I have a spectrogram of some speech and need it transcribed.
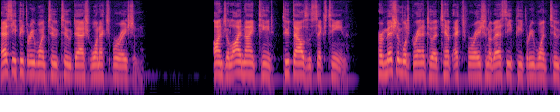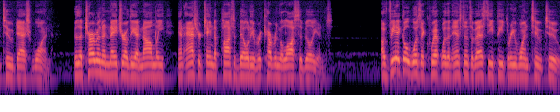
SCP-3122-1 Exploration On July 19, 2016, permission was granted to attempt exploration of SCP-3122-1 to determine the nature of the anomaly and ascertain the possibility of recovering the lost civilians. A vehicle was equipped with an instance of SCP-3122,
